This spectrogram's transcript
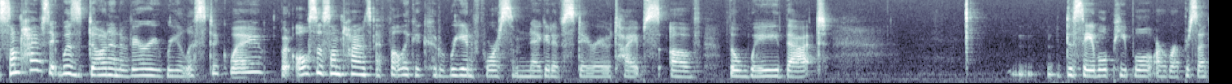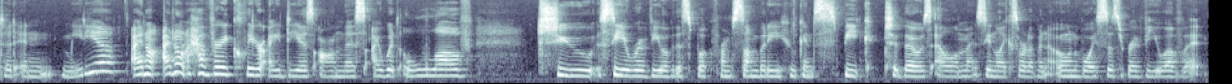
sometimes it was done in a very realistic way, but also sometimes I felt like it could reinforce some negative stereotypes of the way that disabled people are represented in media. I don't I don't have very clear ideas on this. I would love to see a review of this book from somebody who can speak to those elements, you know, like sort of an own voices review of it.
